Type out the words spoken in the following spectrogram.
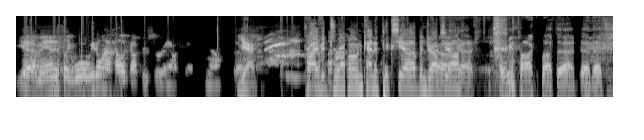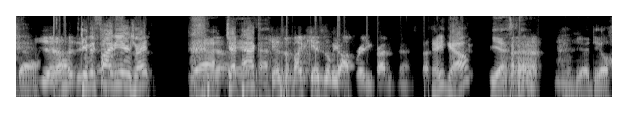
Yeah, man. It's like, well, we don't have helicopters around yet, you know? So- Yeah. Private drone kind of picks you up and drops you Oh, off. gosh. Oh, we talked about that. Uh, that's uh, Yeah. dude. Give it five years, right? yeah. Jetpack. Yeah, Kids, my kids will be operating private drones. That's There you go. Yes, that would be ideal.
